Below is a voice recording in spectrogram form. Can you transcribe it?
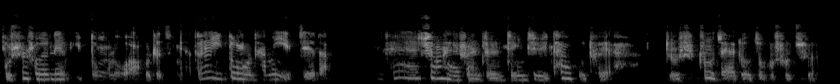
不是说那一栋楼啊或者怎么样。但是一栋楼他们也接。”的，你看上海反正经济一塌糊涂呀，就是住宅都租不出去了。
